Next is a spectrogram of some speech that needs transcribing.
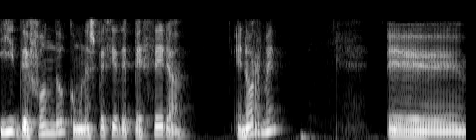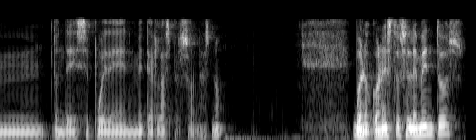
y de fondo como una especie de pecera enorme eh, donde se pueden meter las personas, ¿no? Bueno, con estos elementos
